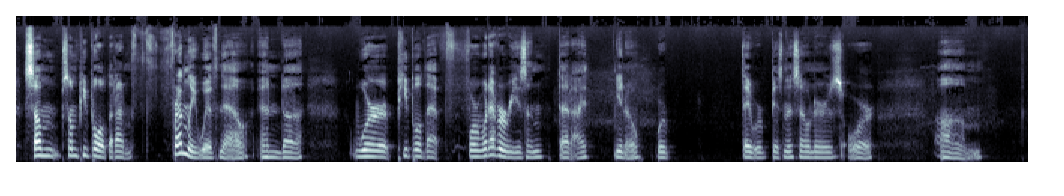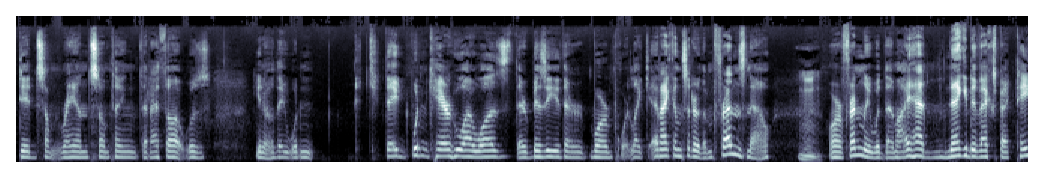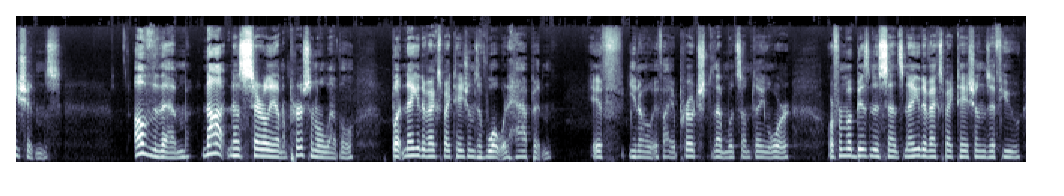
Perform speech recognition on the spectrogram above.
some some people that I'm friendly with now and uh were people that for whatever reason that I you know were they were business owners or um did some ran something that I thought was you know they wouldn't they wouldn't care who I was they're busy they're more important like and I consider them friends now or friendly with them. I had negative expectations of them not necessarily on a personal level but negative expectations of what would happen if you know if I approached them with something or or from a business sense negative expectations if you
